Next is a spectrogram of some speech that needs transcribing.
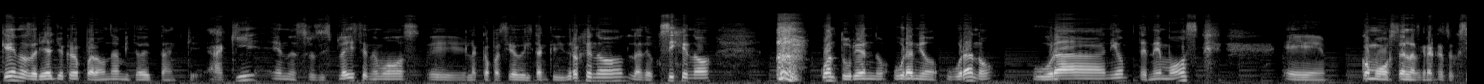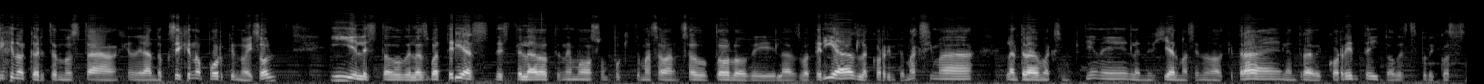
que nos daría yo creo para una mitad de tanque aquí en nuestros displays tenemos eh, la capacidad del tanque de hidrógeno la de oxígeno cuánto uranio uranio urano uranio tenemos eh, cómo están las granjas de oxígeno que ahorita no está generando oxígeno porque no hay sol y el estado de las baterías. De este lado tenemos un poquito más avanzado todo lo de las baterías, la corriente máxima, la entrada máxima que tienen, la energía almacenada que traen, la entrada de corriente y todo este tipo de cosas.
